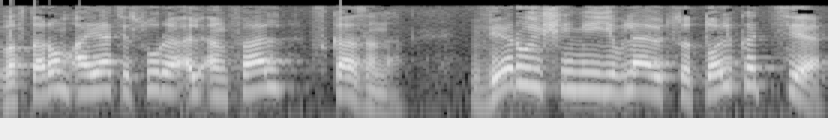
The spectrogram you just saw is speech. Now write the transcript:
во втором аяте суры Аль-Анфаль сказано, «Верующими являются только те,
